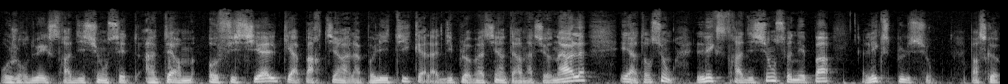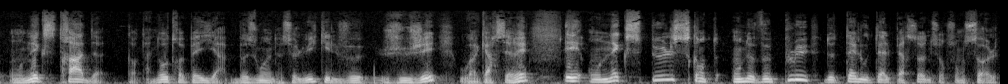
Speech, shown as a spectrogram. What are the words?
Aujourd'hui, extradition, c'est un terme officiel qui appartient à la politique, à la diplomatie internationale. Et attention, l'extradition, ce n'est pas l'expulsion. Parce qu'on extrade quand un autre pays a besoin de celui qu'il veut juger ou incarcérer, et on expulse quand on ne veut plus de telle ou telle personne sur son sol,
